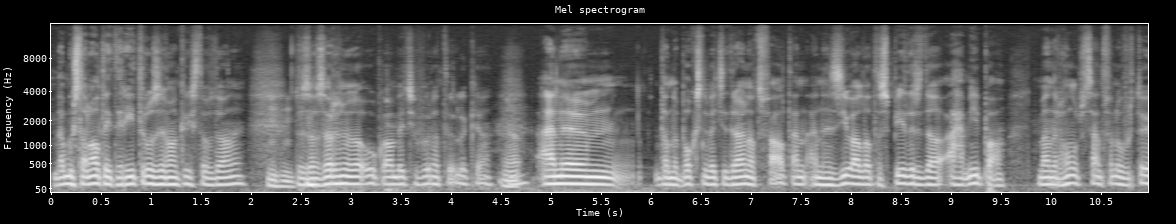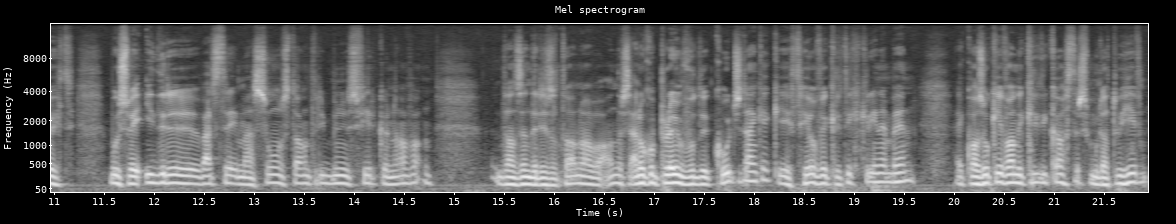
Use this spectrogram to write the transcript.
Dat moest dan altijd de retro zijn van Christophe. Mhm. Dus daar zorgen we ook wel een beetje voor natuurlijk. Ja. Ja. En ehm, dan de boksen een beetje draaien naar het veld. En, en je ziet wel dat de spelers dat meepakken. Ik ben er 100% van overtuigd. Moesten wij iedere wedstrijd met zo'n staantribune sfeer kunnen aanvatten, dan zijn de resultaten wel wat anders. En ook een pluim voor de coach, denk ik. Hij heeft heel veel kritiek gekregen in het begin. Ik was ook een van de criticasters, moet dat toegeven.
